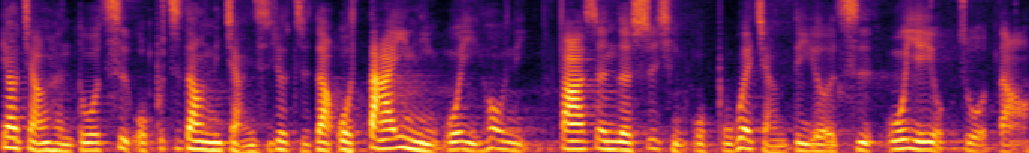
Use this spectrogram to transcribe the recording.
要讲很多次，我不知道你讲一次就知道，我答应你，我以后你发生的事情我不会讲第二次，我也有做到。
